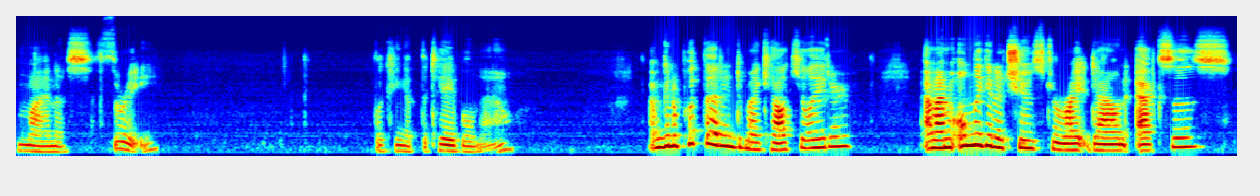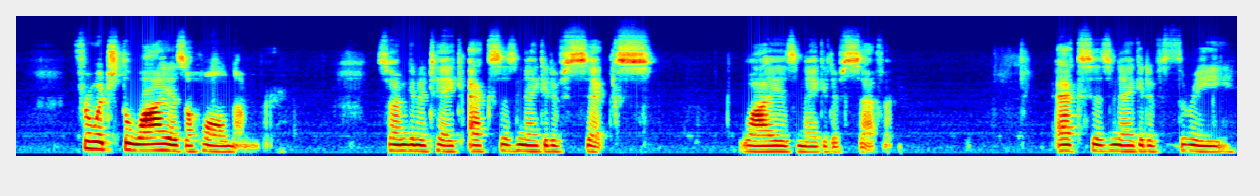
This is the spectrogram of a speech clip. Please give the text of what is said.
minus 3. Looking at the table now. I'm going to put that into my calculator and I'm only going to choose to write down x's for which the y is a whole number. So I'm going to take x is negative 6 y is negative 7. x is negative 3,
